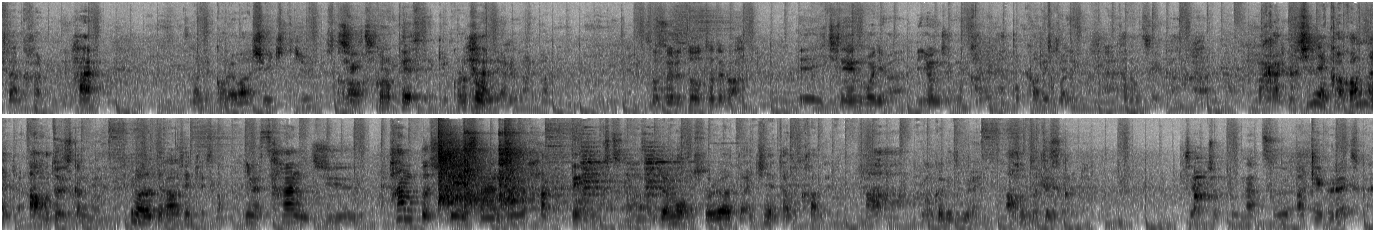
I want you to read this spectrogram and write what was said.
負担かかるんで。あはい。なのでこれは週1と十分です。このこのペースでできるこの強度でやるとあれば、そうすると例えば、えー、1年後には40の壁が突破できる可能性がわかりまし1年かかんないんじゃない？たあ本当ですか、今だって何センチですか？今30パンプして38点いくつあじゃあもうそれだったら1年多分かかんないとあ思う。4か月ぐらい。あ本当ですか？じゃあちょっと夏明けぐらいですかね。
